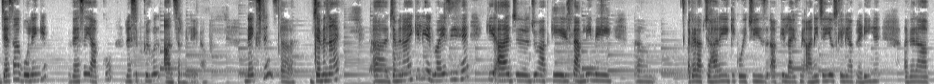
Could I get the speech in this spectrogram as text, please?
जैसा आप बोलेंगे वैसे ही आपको रेसिप्रिकल आंसर मिलेगा। नेक्स्ट इज़ जेमिनाई जेमिनाई के लिए एडवाइस ये है कि आज जो आपकी फैमिली में uh, अगर आप चाह रहे हैं कि कोई चीज़ आपकी लाइफ में आनी चाहिए, उसके लिए आप रेडी हैं। अगर आप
